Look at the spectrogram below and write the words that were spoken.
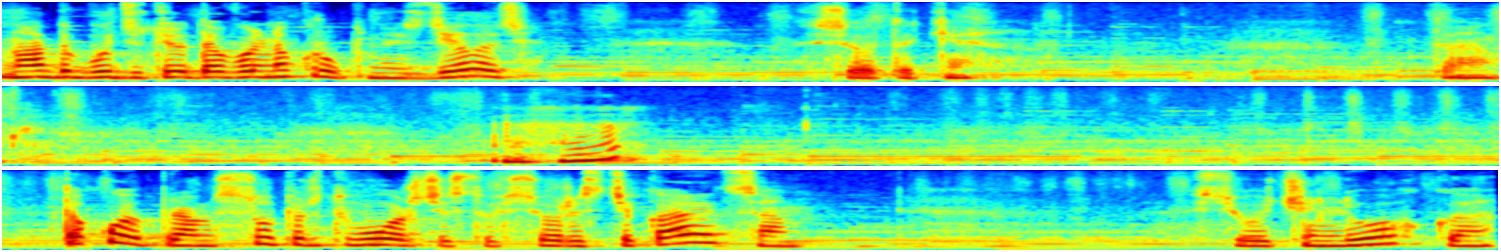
Надо будет ее довольно крупную сделать все-таки. Так. Угу. Такое прям супер творчество, все растекается. Все очень легкое.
